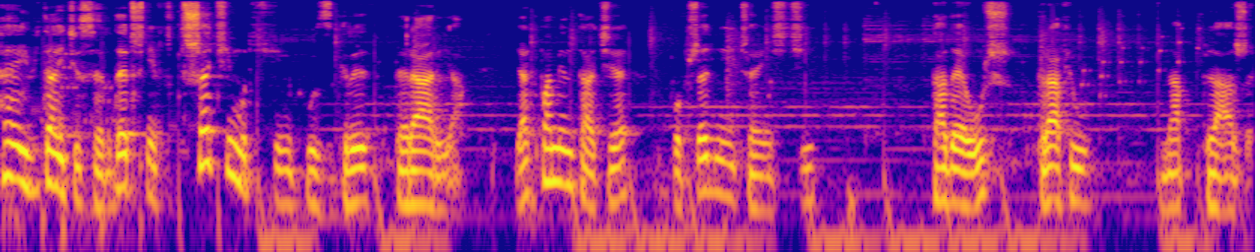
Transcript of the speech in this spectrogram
Hej, witajcie serdecznie w trzecim odcinku z gry Terraria. Jak pamiętacie, w poprzedniej części Tadeusz trafił na plażę.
